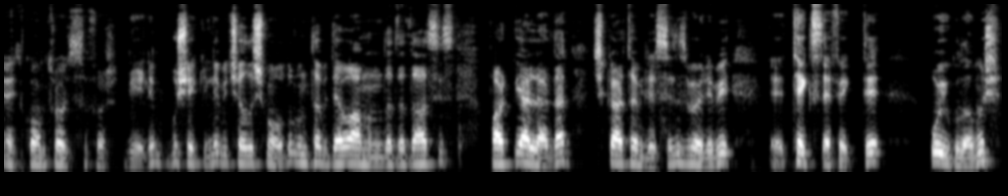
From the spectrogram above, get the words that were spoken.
Evet kontrol 0 diyelim. Bu şekilde bir çalışma oldu. Bunun tabi devamında da daha siz farklı yerlerden çıkartabilirsiniz. Böyle bir e, text efekti uygulamış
